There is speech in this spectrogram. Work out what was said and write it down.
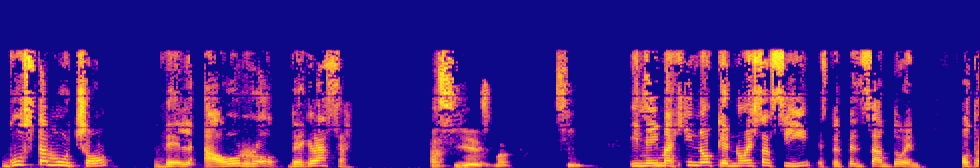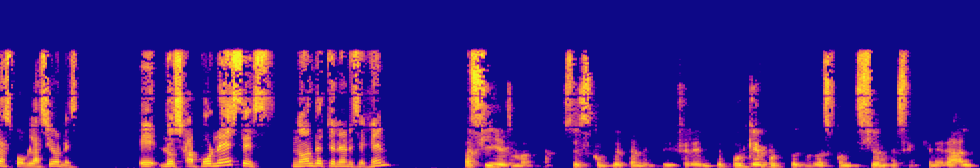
gusta mucho del ahorro de grasa. Así es, Marta. Sí. Y me imagino que no es así, estoy pensando en otras poblaciones. Eh, los japoneses no han de tener ese gen. Así es, Marta. Es completamente diferente. ¿Por qué? Porque pues, las condiciones en general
